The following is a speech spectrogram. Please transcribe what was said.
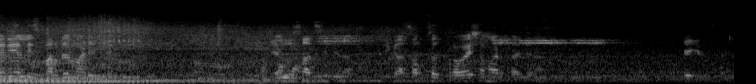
ಹಾವೇರಿಯಲ್ಲಿ ಸ್ಪರ್ಧೆ ಮಾಡಿದ್ವಿ. ಗೆಲುವು ಸಾಧಿಸಿದ್ದೀರಾ ಈಗ ಸಂಸತ್ ಪ್ರವೇಶ ಮಾಡ್ತಾ ಇದ್ದೀರಾ. ಹೇಗಿತ್ತು ಸರ್?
